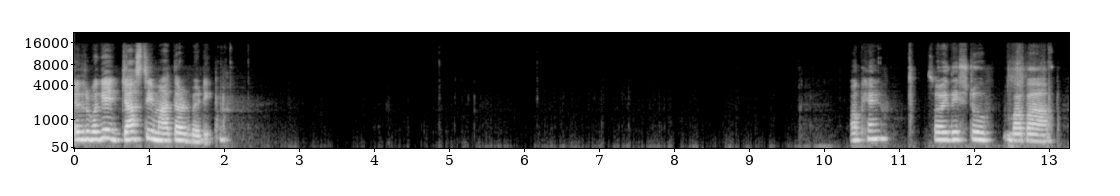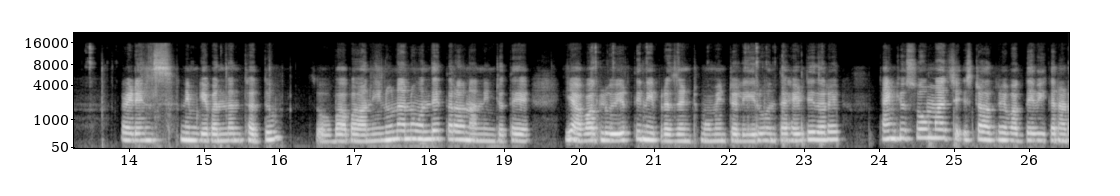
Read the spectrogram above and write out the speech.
ಇದ್ರ ಬಗ್ಗೆ ಜಾಸ್ತಿ ಮಾತಾಡಬೇಡಿ. ಓಕೆ ಸೊ ಇದಿಷ್ಟು ಬಾಬಾ ಗೈಡೆನ್ಸ್ ನಿಮಗೆ ಬಂದಂಥದ್ದು. ಸೊ ಬಾಬಾ, ನೀನು, ನಾನು ಒಂದೇ ಥರ ನಾನು ನಿನ್ನ ಜೊತೆ ಯಾವಾಗಲೂ ಇರ್ತೀನಿ ಪ್ರೆಸೆಂಟ್ ಮೂಮೆಂಟಲ್ಲಿ ಇರು ಅಂತ ಹೇಳ್ತಿದ್ದಾರೆ. ಥ್ಯಾಂಕ್ ಯು ಸೋ ಮಚ್ ಇಷ್ಟ ಆದರೆ ವಾಗ್ದೇವಿ ಕನ್ನಡ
